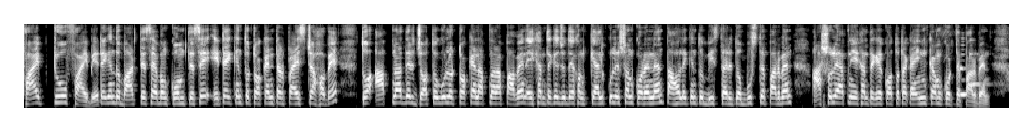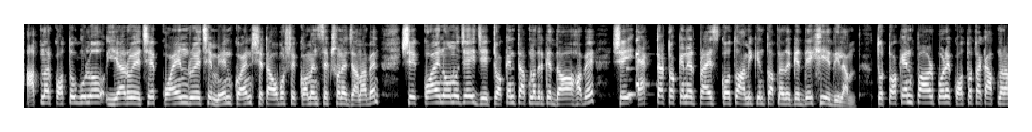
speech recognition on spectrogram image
five two five এটা কিন্তু বাড়তেছে এবং কমতেছে। এটাই কিন্তু টোকেনটার প্রাইসটা হবে। তো আপনাদের যতগুলো টোকেন আপনারা পাবেন, এখান থেকে যদি এখন ক্যালকুলেশন করে নেন, তাহলে কিন্তু বিস্তারিত বুঝতে পারবেন আসলে আপনি এখান থেকে কত টাকা ইনকাম করতে পারবেন। আপনার কতগুলো ইয়া রয়েছে কয়েন রয়েছে মেন কয়েন সেটা অবশ্যই কমেন্ট সেকশনে জানাবেন। সেই কয়েন অনুযায়ী যে টোকেনটা আপনাদেরকে দেওয়া হবে, সেই একটা টোকেনের প্রাইস কত আমি কিন্তু আপনাদেরকে দেখিয়ে দিলাম। তো টোকেন পাওয়ার পরে কত টাকা আপনারা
